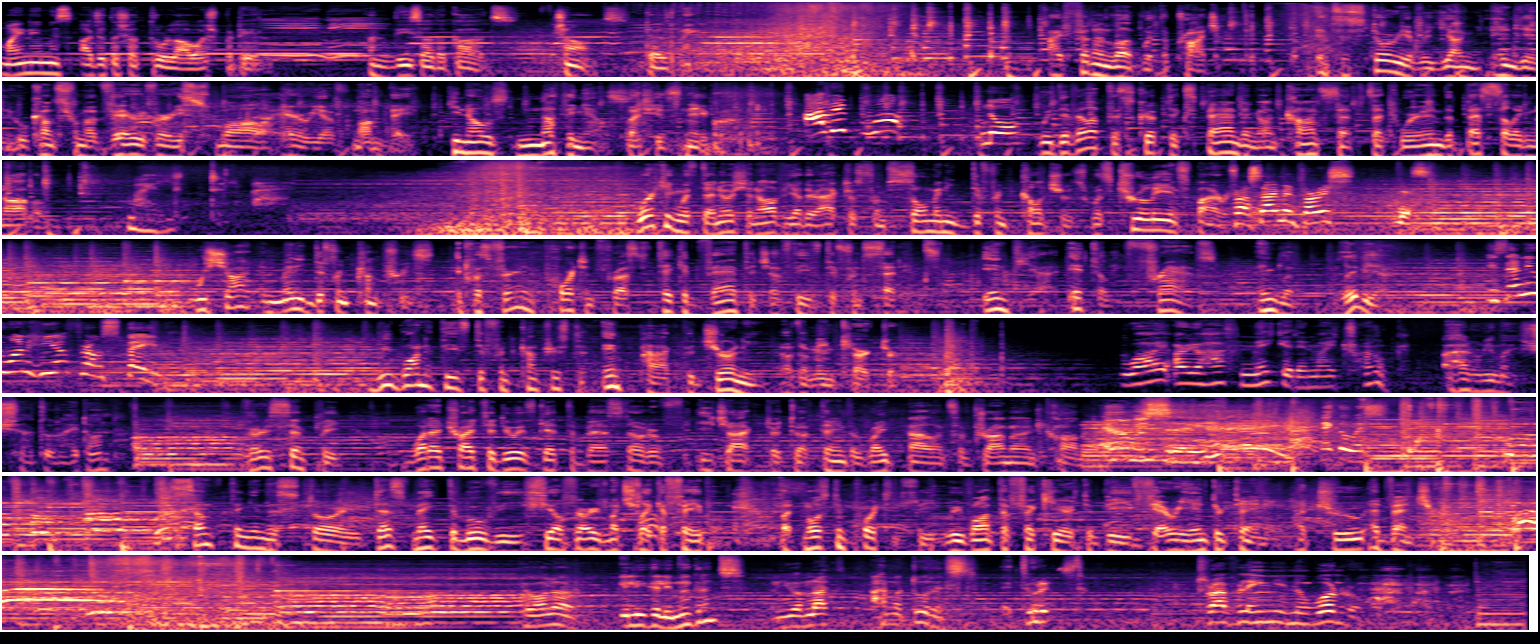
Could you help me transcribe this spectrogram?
My name is Ajatashatru Lavash Patel, and these are the cards chance dealt me. I fell in love with the project. It's a story of a young Indian who comes from a very, very small area of Mumbai. He knows nothing else but his neighborhood. No. We developed the script expanding on concepts that were in the best selling novel. My Working with Dhanush and all the other actors from so many different cultures was truly inspiring. First time in Paris? Yes. We shot in many different countries. It was very important for us to take advantage of these different settings. India, Italy, France, England, Libya. Is anyone here from Spain? We wanted these different countries to impact the journey of the main character. Why are you half naked in my trunk? I had only my shirt to write on. Very simply, what I tried to do is get the best out of each actor to obtain the right balance of drama and comedy. Make a wish. Something in the story does make the movie feel very much like a fable. But most importantly, we want the fakir to be very entertaining, a true adventure. Illegal immigrants? You're not I'm a tourist. a tourist traveling in a one room.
